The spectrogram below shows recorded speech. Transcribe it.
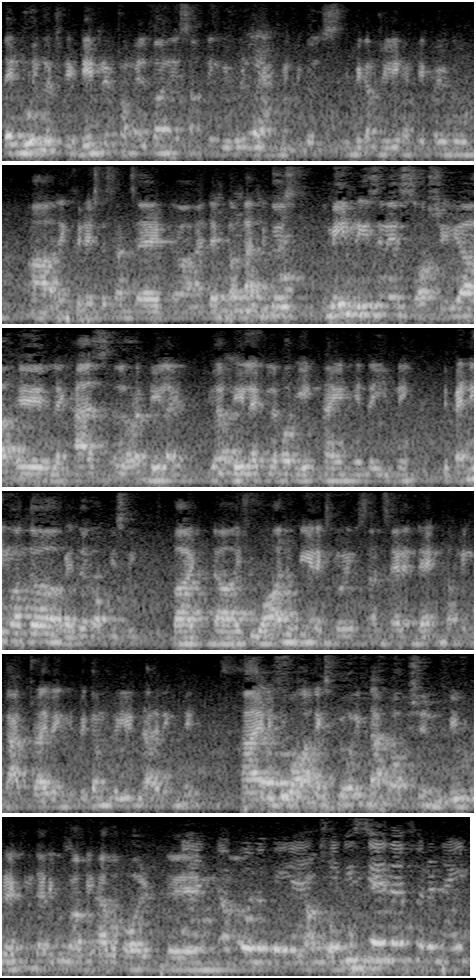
then doing a day trip from Melbourne is something we wouldn't Yeah. recommend because it becomes really hectic for you to uh, like finish the sunset uh, and then come back. Because the main reason is Australia uh, like has a lot of daylight. You have daylight till about eight nine in the evening, depending on the weather, obviously. But uh, if you are looking at exploring the sunset and then coming back driving, it becomes really tiring thing. And if you are exploring that option, we would recommend that you could probably have a halt in and uh, Apollo Bay, and yeah, so maybe stay there for a night.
